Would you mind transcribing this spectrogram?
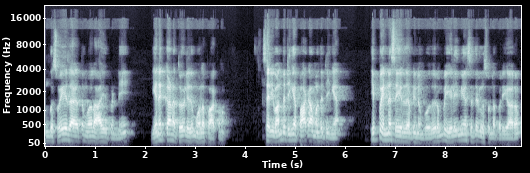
உங்கள் சுயதாகத்தை முதல்ல ஆய்வு பண்ணி எனக்கான தொழில் எதுவும் முதல்ல பார்க்கணும். சரி வந்துட்டீங்க பார்க்காம வந்துட்டீங்க. இப்போ என்ன செய்யறது அப்படின்னும் போது ரொம்ப எளிமையாக சித்தர்கள் சொன்ன பரிகாரம்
